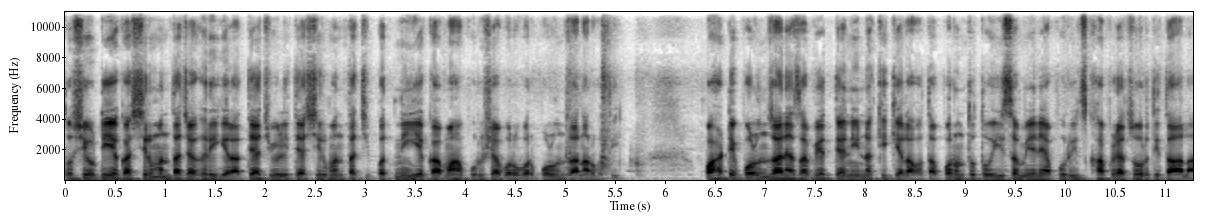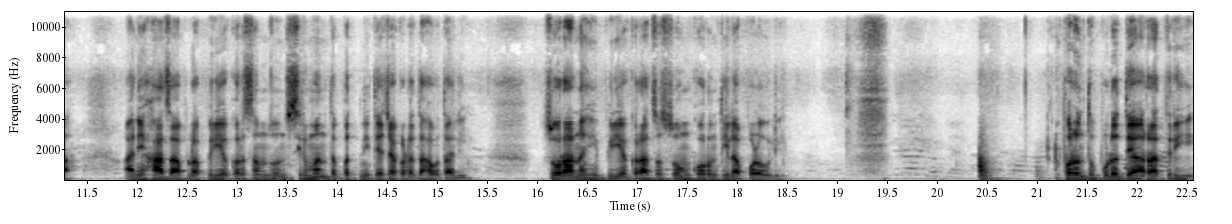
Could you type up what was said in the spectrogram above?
तो शेवटी एका श्रीमंताच्या घरी गेला. त्याचवेळी त्या श्रीमंताची पत्नी एका महापुरुषाबरोबर पळून जाणार होती. पहाटे पळून जाण्याचा वेध त्यांनी नक्की केला होता परंतु तो इसम येण्यापूर्वीच खापऱ्या चोर तिथं आला आणि हाच आपला प्रियकर समजून श्रीमंत पत्नी त्याच्याकडे धावत आली. चोरानंही प्रियकराचं सोंग करून तिला पळवली. परंतु पुढं त्या रात्री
